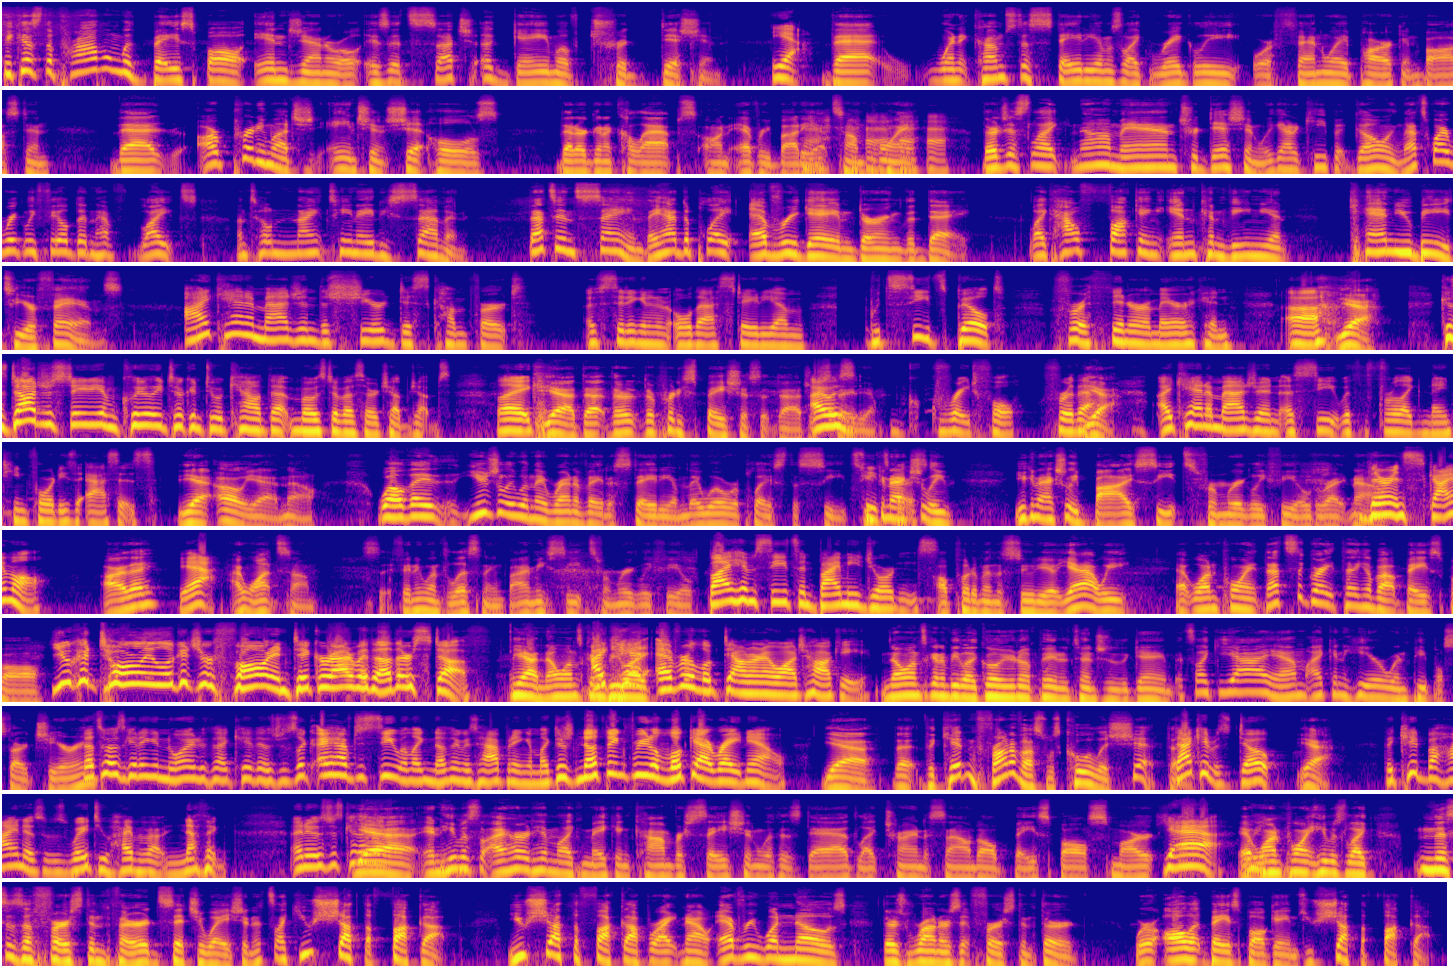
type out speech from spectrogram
Because the problem with baseball in general is it's such a game of tradition yeah that when it comes to stadiums like Wrigley or Fenway Park in Boston that are pretty much ancient shitholes that are going to collapse on everybody at some point. They're just like, no, man, tradition. We got to keep it going. That's why Wrigley Field didn't have lights until 1987. That's insane. They had to play every game during the day. Like, how fucking inconvenient can you be to your fans? i can't imagine the sheer discomfort of sitting in an old ass stadium with seats built for a thinner american uh, Yeah. because dodger stadium clearly took into account that most of us are chub chubs like Yeah, that they're they're pretty spacious at Dodger I was Stadium. g- grateful for that. Yeah. I can't imagine a seat with for like 1940s asses. Yeah. Oh, yeah. No. Well, they usually when they renovate a stadium, they will replace the seats. you can first. actually you can actually buy seats from Wrigley Field right now. They're in Sky Mall. Are they? Yeah. I want some. So if anyone's listening, buy me seats from Wrigley Field. Buy him seats and buy me Jordans. I'll put them in the studio. Yeah, we at one point. That's the great thing about baseball. You could totally look at your phone and dick around with other stuff. Yeah, no one's gonna I be can't like, ever look down when I watch hockey. no one's gonna be like, oh, you're not paying attention to the game. It's like, yeah, I am. I can hear when people start cheering. That's why I was getting annoyed with that kid that was just like, I have to see when like nothing was happening. I'm like, there's nothing for you to look at right now. yeah, the the kid in front of us was cool as shit. though. That kid was dope. yeah. The kid behind us was way too hype about nothing. And it was just kind of like, Yeah, and he was. I heard him like making conversation with his dad, like trying to sound all baseball smart. yeah. At one point, he was like, "Mm, "This is a first and third situation." It's like you shut the fuck up. You shut the fuck up right now. Everyone knows there's runners at first and third. We're all at baseball games. You shut the fuck up.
